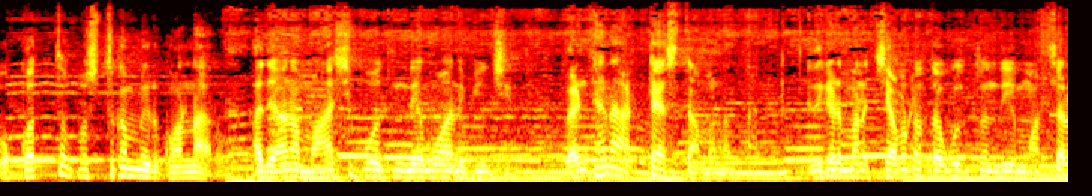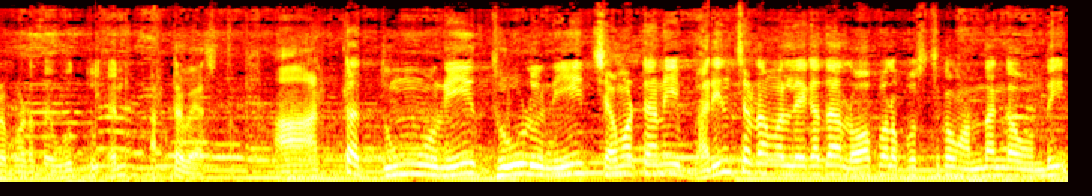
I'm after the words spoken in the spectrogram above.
ఒక కొత్త పుస్తకం మీరు కొన్నారు. అది ఏమైనా మాసిపోతుందేమో అనిపించింది వెంటనే అట్టేస్తాం మనం. ఎందుకంటే మన చెమట తగులుతుంది మచ్చలు పడతాయి వద్దు అని అట్ట వేస్తాం. ఆ అట్ట దుమ్ముని ధూళుని చెమటని భరించడం వల్లే కదా లోపల పుస్తకం అందంగా ఉంది.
